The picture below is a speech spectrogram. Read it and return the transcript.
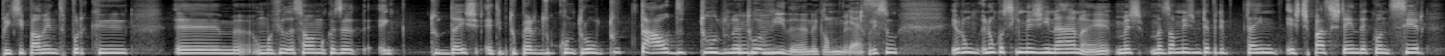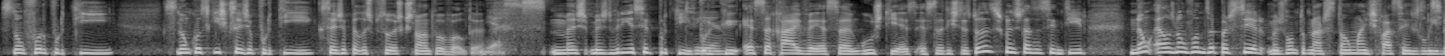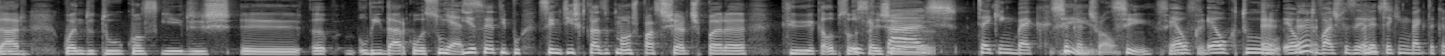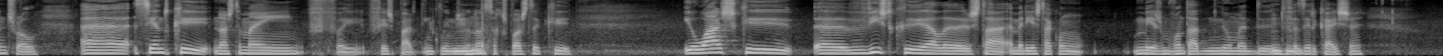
principalmente porque hum, uma violação é uma coisa em que tu deixas, é tipo, tu perdes o controle total de tudo na tua vida naquele momento. Uhum. Yes. Por isso eu não, eu não consigo imaginar, não é? Mas, mas ao mesmo tempo, tipo, tem, estes passos têm de acontecer se não for por ti. Se não conseguis que seja por ti, que seja pelas pessoas que estão à tua volta. Yes. Se- Mas, mas deveria ser por ti, Devia. porque essa raiva, essa angústia, essa tristeza, todas as coisas que estás a sentir, não, elas não vão desaparecer, mas vão tornar-se tão mais fáceis de lidar quando tu conseguires eh, uh, lidar com o assunto Yes. e até tipo sentires que estás a tomar os passos certos para que aquela pessoa e seja. estás taking back Sim, the control. sim, sim, é, o sim. que, é o que tu É, é, o é, que tu vais fazer, é é, taking back the control. Ah, sendo que nós também foi, fez parte, incluímos Uhum. na nossa resposta que eu acho que ah, visto que ela está, a Maria está com mesmo vontade nenhuma de, Uhum. de fazer queixa,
